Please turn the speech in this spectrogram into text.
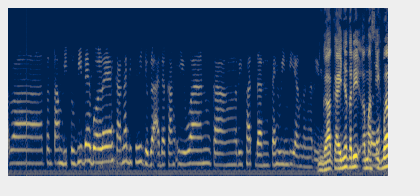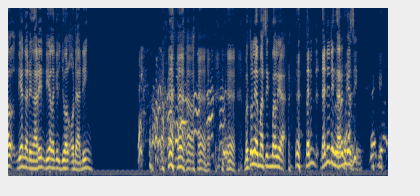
eh, tentang B2B deh boleh karena di sini juga ada Kang Iwan, Kang Rifat dan Teh Windy yang dengerin. Enggak, kayaknya tadi eh, Mas Iqbal dia nggak dengerin, dia lagi jual odading. Betul ya Mas Iqbal ya? Tadi tadi dengerin gak sih? Jual,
